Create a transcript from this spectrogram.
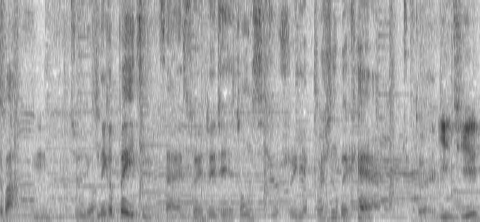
对吧？嗯，就有那个背景在，所以对这些东西就是也不是特别 care。对，以及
